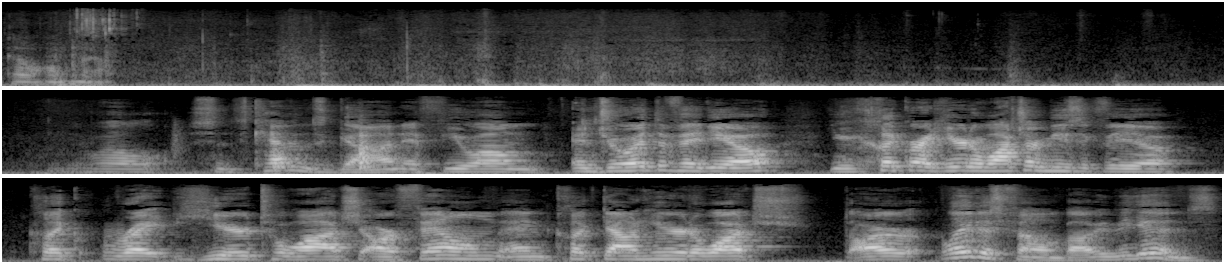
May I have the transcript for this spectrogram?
go home now. Well, since Kevin's gone, if you um enjoyed the video, you can click right here to watch our music video. Click right here to watch our film, and click down here to watch our latest film, Bobby Begins.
